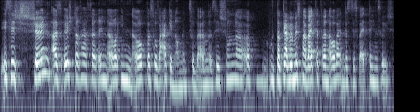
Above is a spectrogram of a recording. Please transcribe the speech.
ist es schön, als Österreicherin in Europa so wahrgenommen zu werden. Das ist schon, und da glaube ich, müssen wir weiter daran arbeiten, dass das weiterhin so ist.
